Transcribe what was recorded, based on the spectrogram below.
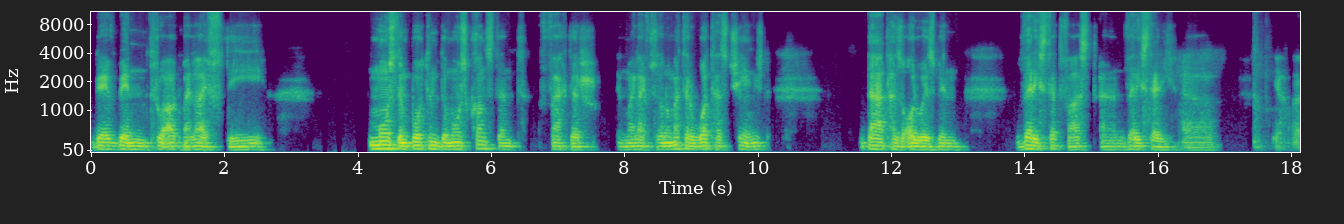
they've been throughout my life the most important, the most constant factor in my life. So no matter what has changed, that has always been very steadfast and very steady. Uh, yeah, uh,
